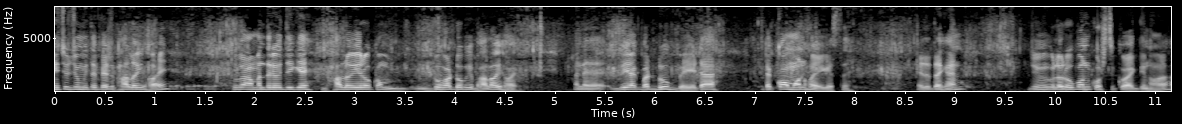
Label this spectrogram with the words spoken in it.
নিচু জমিতে বেশ ভালোই হয়। তবে আমাদের ওইদিকে ভালো এরকম ডুবাডুবি ভালোই হয়। মানে দুই একবার ডুববে, এটা এটা কমন হয়ে গেছে। এটা দেখেন, জমিগুলো রোপণ করছি কয়েকদিন হয়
